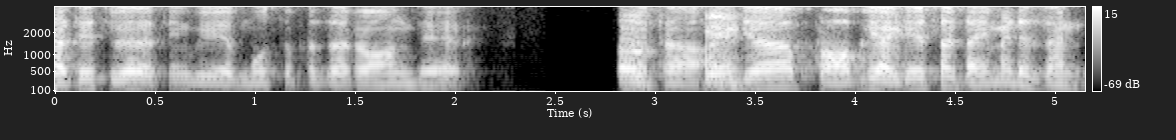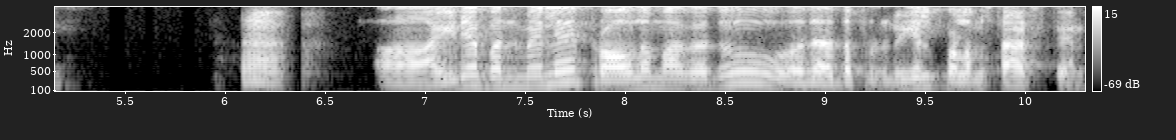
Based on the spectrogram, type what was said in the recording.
that is where I think we most of us are wrong there Okay. Idea probably ideas are dime a dozen ಹಾ. ಐಡಿಯಾ ಬಂದ್ಮೇಲೆ ಪ್ರಾಬ್ಲಮ್ ಆಗೋದು real problem starts then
